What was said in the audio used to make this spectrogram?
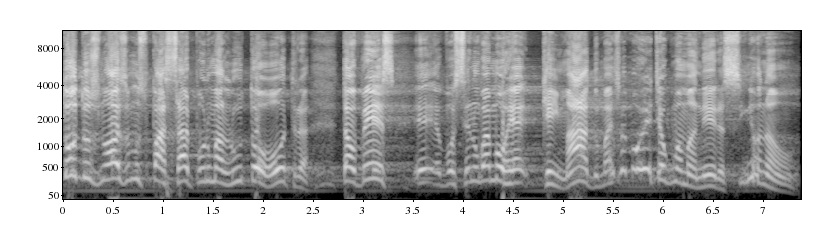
todos nós vamos passar por uma luta ou outra. Talvez eh, você não vai morrer queimado, mas vai morrer de alguma maneira, sim ou não?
